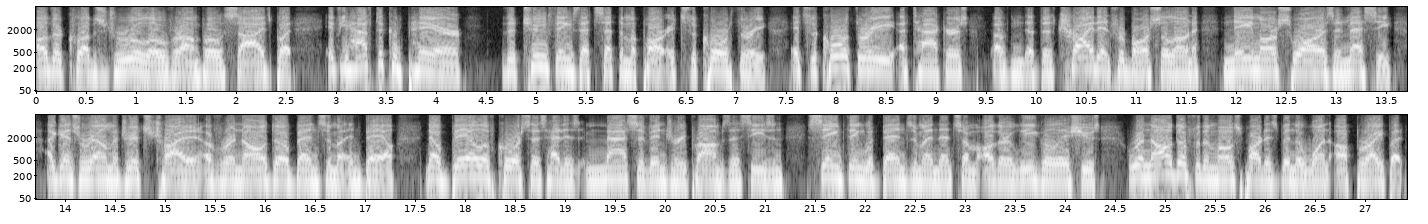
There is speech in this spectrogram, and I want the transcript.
other clubs drool over on both sides. But if you have to compare the two things that set them apart. It's the core three. It's the core three attackers of the trident for Barcelona, Neymar, Suarez, and Messi, against Real Madrid's trident of Ronaldo, Benzema, and Bale. Now, Bale, of course, has had his massive injury problems this season. Same thing with Benzema and then some other legal issues. Ronaldo, for the most part, has been the one upright, but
